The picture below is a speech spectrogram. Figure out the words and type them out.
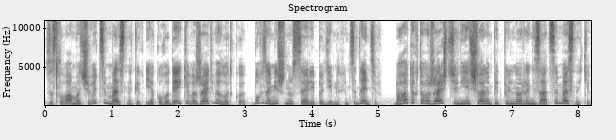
За словами очевидців, месники, якого деякі вважають вигадкою, був замішаний у серії подібних інцидентів. Багато хто вважає, що він є членом підпільної організації месників,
